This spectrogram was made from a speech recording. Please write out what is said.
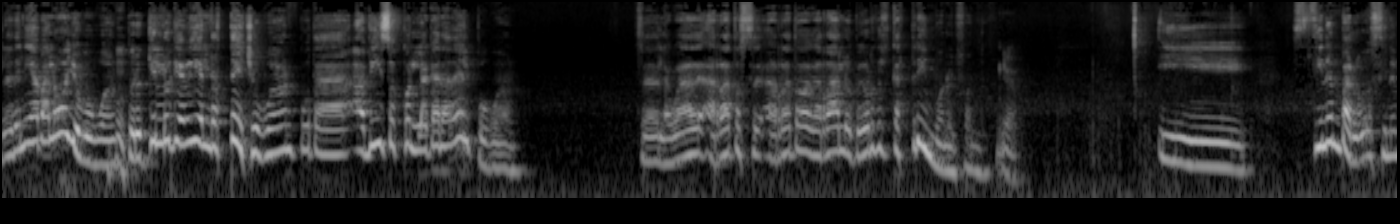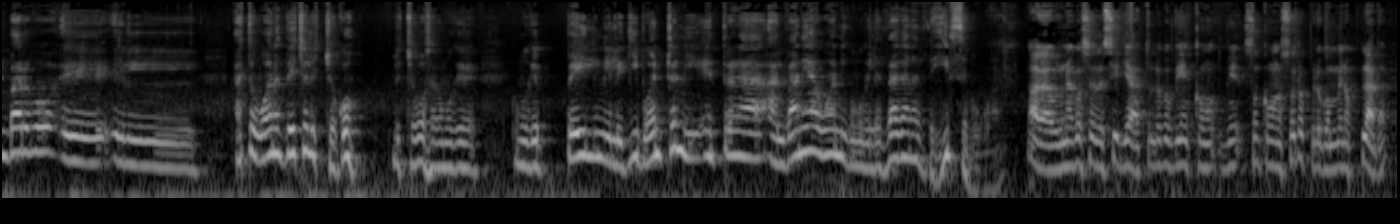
La tenía para hoyo, pues, weón. Pero ¿qué es lo que había en los techos, weón? Puta, avisos con la cara de él, pues, weón. O sea, la weá a ratos, a ratos agarraba lo peor del castrismo, en el fondo. Y sin embargo, sin embargo, eh, el, a estos weones de hecho les chocó. Les chocó, o sea, como que como que Palin y el equipo entran y entran a Albania, weón, y como que les da ganas de irse, pues, weón. Ah, una cosa es decir, ya, estos locos vienen como, bien- son como nosotros, pero con menos plata.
